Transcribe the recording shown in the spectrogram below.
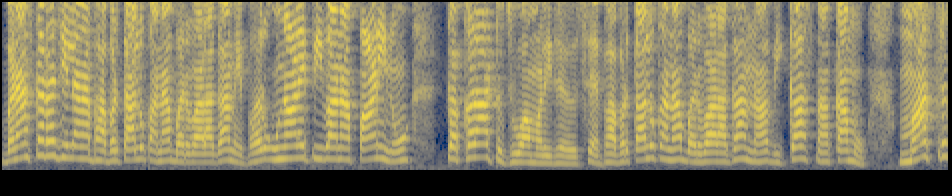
બનાસકાંઠા જિલ્લાના ભાભર તાલુકાના બરવાળા ગામે ભર ઉનાળે પીવાના પાણીનો કકળાટ જોવા મળી રહ્યો છે. ભાભર તાલુકાના બરવાળા ગામના વિકાસના કામો માત્ર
